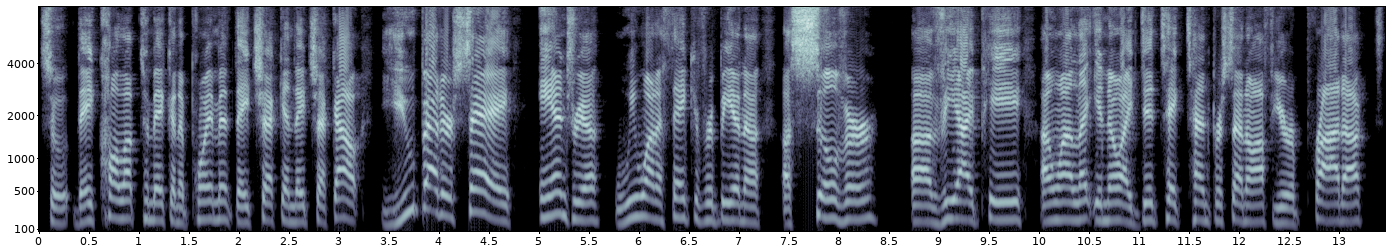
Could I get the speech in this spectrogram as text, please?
So they call up to make an appointment, they check in, they check out. You better say, Andrea, we want to thank you for being a, a silver uh, VIP. I want to let you know I did take 10% off your product.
